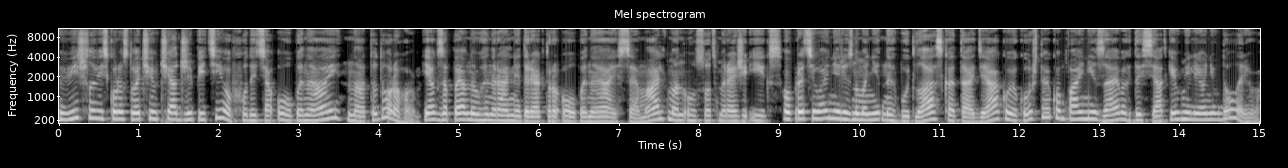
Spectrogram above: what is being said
Ввічливість користувачів ChatGPT обходиться OpenAI надто дорого. Як запевнив генеральний директор OpenAI Сем Альтман у соцмережі X, опрацювання різноманітних будь ласка та дякую коштує компанії зайвих десятків мільйонів доларів.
